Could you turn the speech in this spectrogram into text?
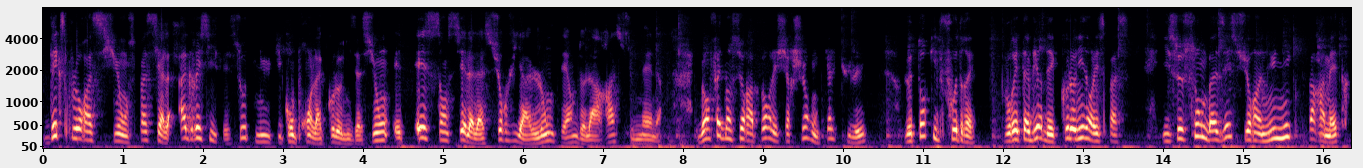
d'exploration spatiale agressif et soutenu qui comprend la colonisation est essentiel à la survie à long terme de la race humaine. Mais en fait, dans ce rapport, les chercheurs ont calculé le temps qu'il faudrait pour établir des colonies dans l'espace. Ils se sont basés sur un unique paramètre,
